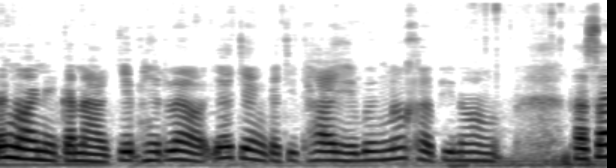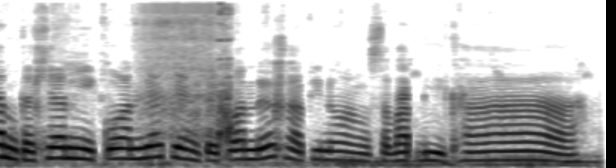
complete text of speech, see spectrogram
จังหน่อยนี่ก็น่าเก็บเห็ดแล้วย่าแจงก็สิทายให้เบิ่งเนาะค่ะพี่น้อง ถ้าสั้นก็แค่นี้ก่อนย่าแจงไปก่อนเด้อค่ะพี่น้อง สวัสดีค่ะ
